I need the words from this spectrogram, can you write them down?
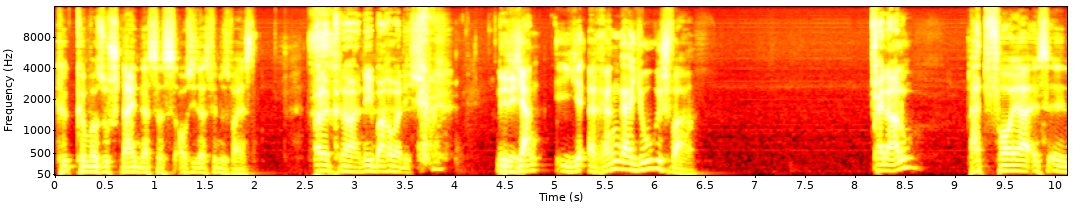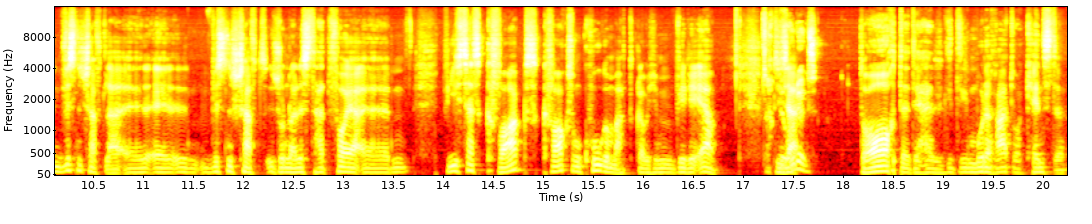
K können wir so schneiden, dass das aussieht, als wenn du es weißt. Alles klar, nee, machen wir nicht. Nee, nee. Yang, Ranga Yogeshwar Keine Ahnung. Hat vorher, ist äh, Wissenschaftler, äh, äh, Wissenschaftsjournalist, hat vorher, ähm, wie ist das, Quarks, Quarks und Co. gemacht, glaube ich, im WDR. Sagt Dieser-. Doch, der, der, den Moderator kennst du.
